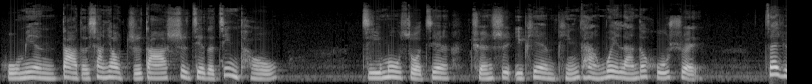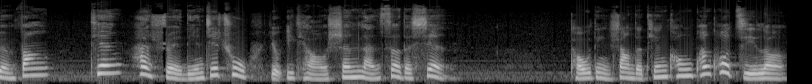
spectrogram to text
湖面大得像要直达世界的尽头。极目所见，全是一片平坦蔚蓝的湖水。在远方，天和水连接处有一条深蓝色的线。头顶上的天空宽阔极了。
